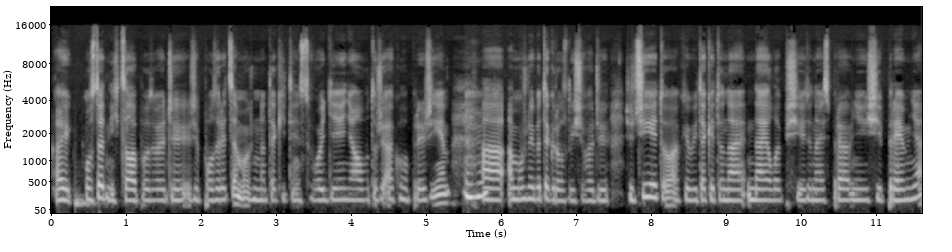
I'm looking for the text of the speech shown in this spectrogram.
aj ostatných chcela pozvať, že, že pozrieť sa možno na taký ten svoj deň alebo to, že ako ho prežijem mm-hmm. a, a možno iba tak rozlišovať, že, že či je to akoby takéto naj, najlepšie, to najsprávnejšie pre mňa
